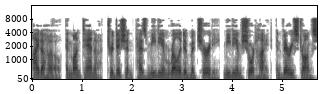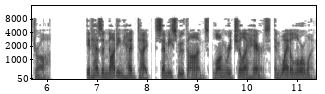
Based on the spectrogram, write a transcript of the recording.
Idaho, and Montana. Tradition has medium relative maturity, medium short height, and very strong straw. It has a nodding head type, semi-smooth awns, long rachilla hairs, and white Aleurone.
